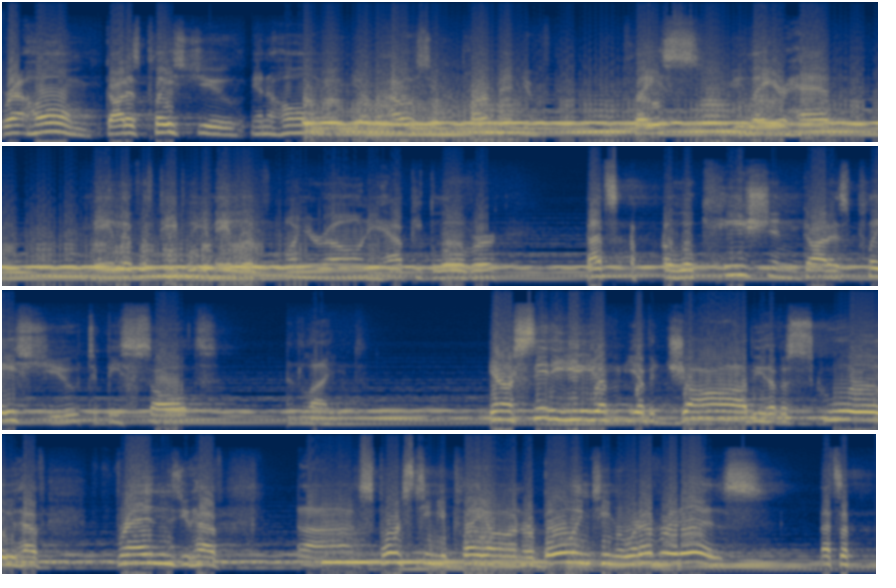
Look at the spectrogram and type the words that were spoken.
We're at home. God has placed you in a home. You have a house, you have an apartment, you have a place you lay your head. You may live with people, you may live on your own, you have people over. That's a, location God has placed you to be salt and light. In our city, you have, you have a job, you have a school, you have friends, you have a uh, sports team you play on, or bowling team, or whatever it is. That's a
